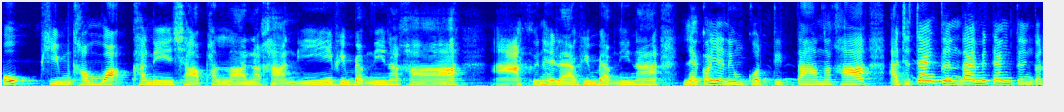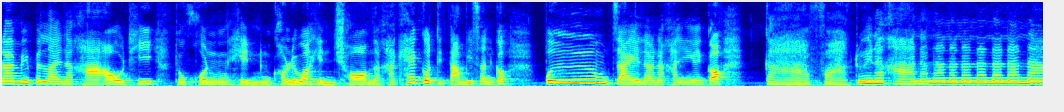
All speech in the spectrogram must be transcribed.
ปุ๊บพิมพ์คำว่าคเนชาพันลานนะคะนี้พิมพ์แบบนี้นะคะ อ่าขึ้นให้แล้วพิมพ์แบบนี้นะ แล้วก็อย่าลืมกดติดตามนะคะ อาจจะแจ้งเตือนได้ไม่แจ้งเตือนก็ได้ไม่เป็นไรนะคะ เอาที่ทุกคนเห็นเขาเรียกว่าเห็นชอบนะคะ แค่กดติดตามพี่ซันก็ปลื้มใจแล้วนะคะ ยังไงก็กาฝากด้วยนะคะนะนะนะนะนะนะนะนะ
